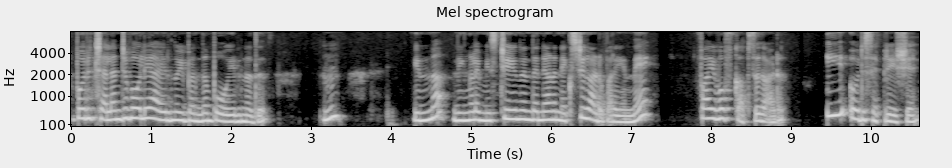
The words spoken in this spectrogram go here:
അപ്പോൾ ഒരു ചലഞ്ച് പോലെ ആയിരുന്നു ഈ ബന്ധം പോയിരുന്നത്. ഇന്ന് നിങ്ങളെ മിസ് ചെയ്യുന്നു എന്ന് തന്നെയാണ് നെക്സ്റ്റ് കാർഡ് പറയുന്നേ. ഫൈവ് ഓഫ് കപ്സ് കാർഡ് ഈ ഒരു സെപ്പറേഷൻ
